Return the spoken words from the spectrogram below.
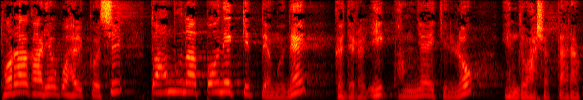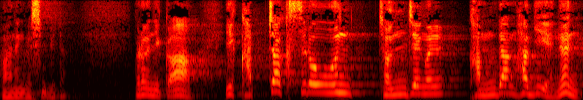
돌아가려고 할 것이 너무나 뻔했기 때문에 그들을 이 광야의 길로 인도하셨다라고 하는 것입니다. 그러니까 이 갑작스러운 전쟁을 감당하기에는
